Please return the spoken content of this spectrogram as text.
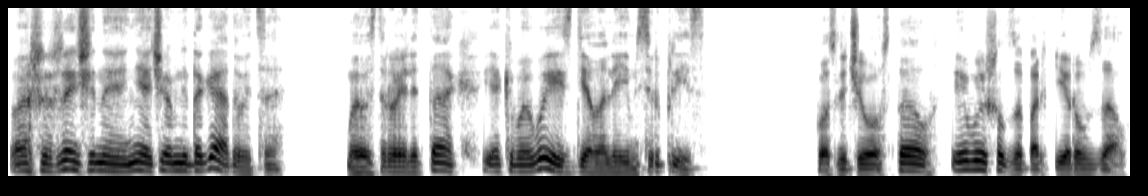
Ваши женщины ни о чем не догадываются. Мы устроили так, якобы вы сделали им сюрприз после чего встал и вышел за портьеру в зал.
